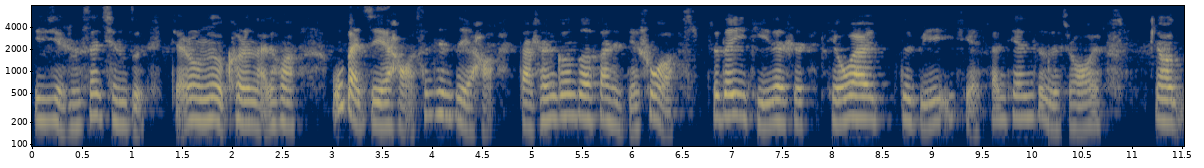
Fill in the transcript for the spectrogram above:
也许写成三千字。假如没有客人来的话，五百字也好，三千字也好，早晨耕作算是结束了。值得一提的是，写五百字比写三千字的时候要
